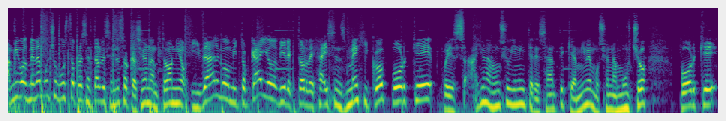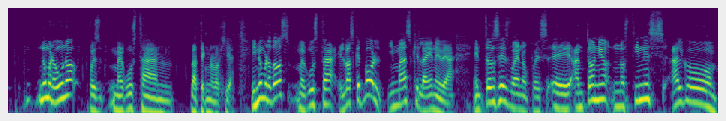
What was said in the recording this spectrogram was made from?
Amigos, me da mucho gusto presentarles en esta ocasión a Antonio Hidalgo, mi tocayo, director de Hisense México, porque pues hay un anuncio bien interesante que a mí me emociona mucho, porque número uno, pues me gusta la tecnología. Y número dos, me gusta el básquetbol y más que la NBA. Entonces, bueno, pues eh, Antonio, nos tienes algo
